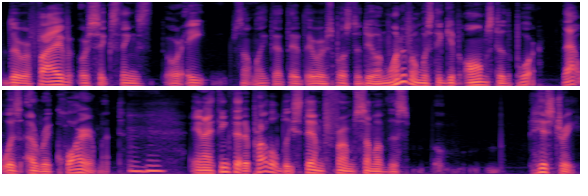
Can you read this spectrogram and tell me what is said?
there were five or six things or eight something like that that they were supposed to do, and one of them was to give alms to the poor. That was a requirement, and I think that it probably stemmed from some of this history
